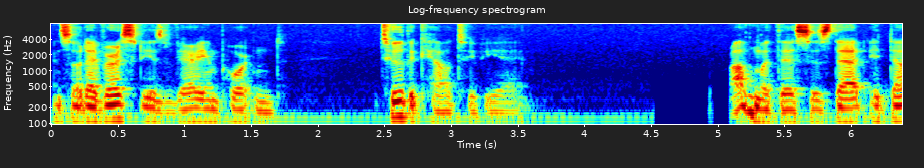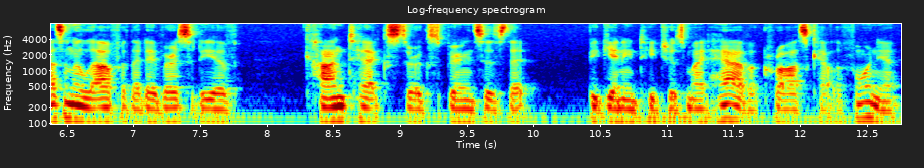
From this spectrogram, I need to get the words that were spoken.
and so diversity is very important to the Cal TPA. The problem with this is that it doesn't allow for the diversity of contexts or experiences that beginning teachers might have across California.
